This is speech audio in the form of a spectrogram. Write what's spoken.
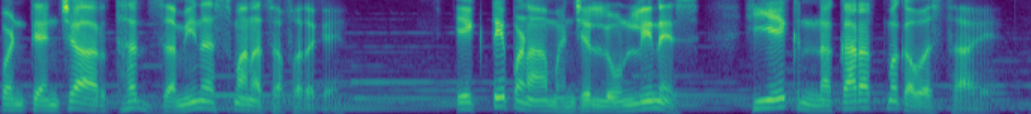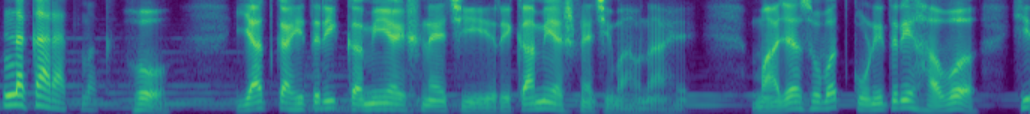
पण त्यांच्या अर्थात जमीन अस्मानाचा फरक आहे. एकटेपणा म्हणजे लोनलीनेस ही एक नकारात्मक अवस्था आहे. नकारात्मक. हो यात काहीतरी कमी असण्याची रिकामी असण्याची भावना आहे. माझ्यासोबत कोणीतरी हवं ही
